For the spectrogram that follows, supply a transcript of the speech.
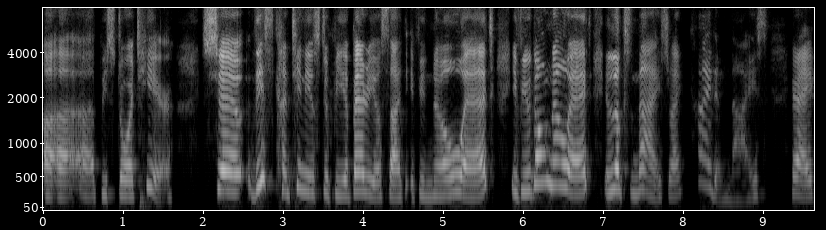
uh, be stored here. So this continues to be a burial site if you know it. If you don't know it, it looks nice, right? Kind of nice right?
